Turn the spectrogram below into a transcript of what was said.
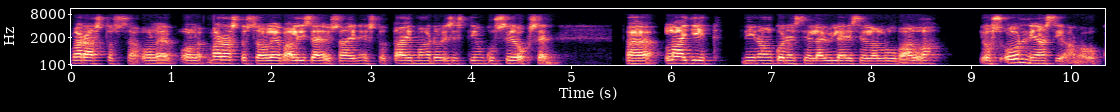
varastossa, ole, ole, varastossa oleva lisäysaineisto tai mahdollisesti jonkun seoksen ää, lajit, niin onko ne siellä yleisellä luvalla. Jos on, niin asia on ok.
